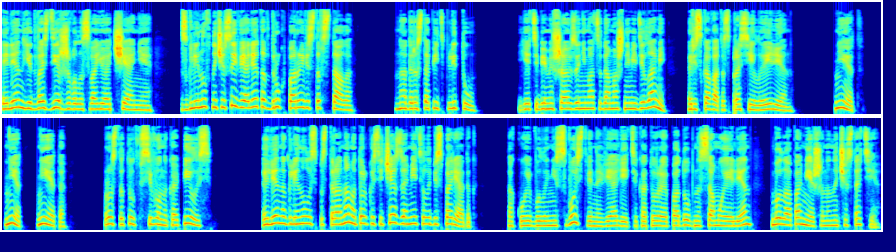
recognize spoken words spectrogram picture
Элен едва сдерживала свое отчаяние. Взглянув на часы, Виолетта вдруг порывисто встала. «Надо растопить плиту». «Я тебе мешаю заниматься домашними делами?» — рисковато спросила Элен. «Нет, нет, не это. Просто тут всего накопилось». Элена оглянулась по сторонам и только сейчас заметила беспорядок. Такое было не свойственно Виолетте, которая, подобно самой Элен, была помешана на чистоте.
